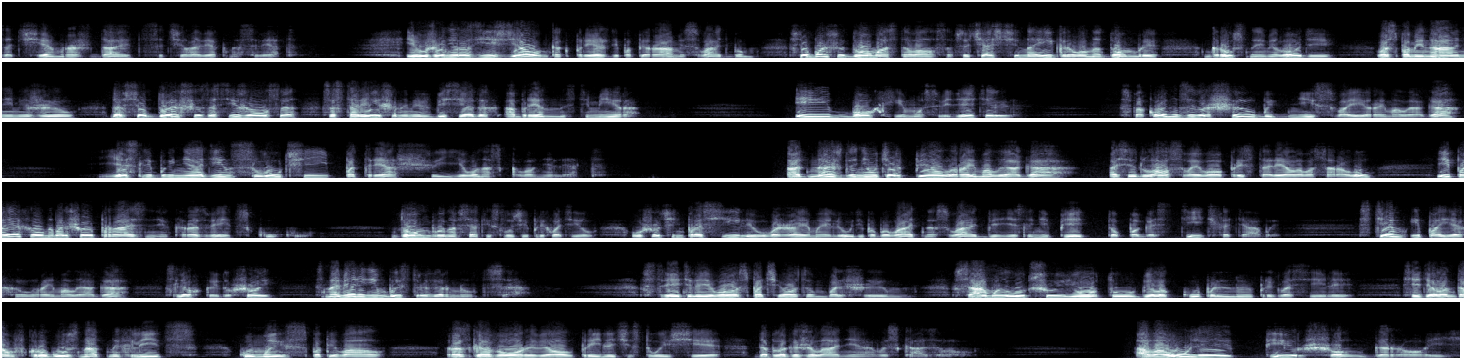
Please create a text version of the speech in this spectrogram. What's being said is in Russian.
зачем рождается человек на свет. И уже не разъезжал он, как прежде, по пирам и свадьбам, все больше дома оставался, все чаще наигрывал на домбре грустные мелодии, воспоминаниями жил, да все дольше засиживался со старейшинами в беседах о бренности мира. И Бог ему свидетель, спокойно завершил бы дни свои Раймалы-ага, если бы не один случай, потрясший его на склоне лет. Однажды не утерпел Раймалы-ага, оседлал своего престарелого саралу и поехал на большой праздник развеять скуку. Домбру на всякий случай прихватил. Уж очень просили уважаемые люди побывать на свадьбе, если не петь, то погостить хотя бы. С тем и поехал Раймалы-ага, с легкой душой, с намерением быстро вернуться. Встретили его с почетом большим, в самую лучшую юрту белокупольную пригласили. Сидел он там в кругу знатных лиц, кумыс попивал, разговоры вел приличествующие, да благожелания высказывал. А в ауле пир шел горой.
